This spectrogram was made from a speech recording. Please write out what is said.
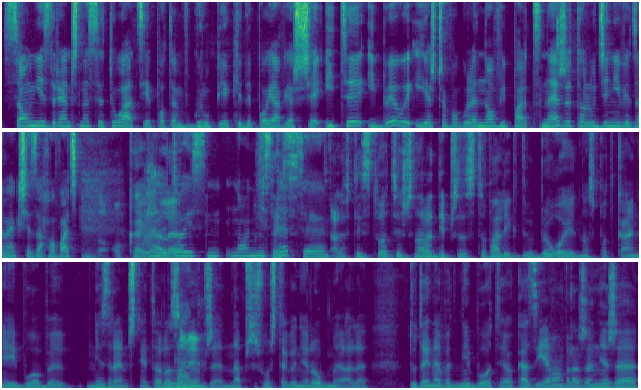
są niezręczne sytuacje potem w grupie, kiedy pojawiasz się i ty, i były, i jeszcze w ogóle nowi partnerzy, to ludzie nie wiedzą, jak się zachować. No okej, ale, ale, to jest, no w tej, niestety. ale w tej sytuacji jeszcze nawet nie przetestowali. Gdyby było jedno spotkanie i byłoby niezręcznie, to rozumiem, Tak. że na przyszłość tego nie róbmy, ale tutaj nawet nie było tej okazji. Ja mam wrażenie, że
